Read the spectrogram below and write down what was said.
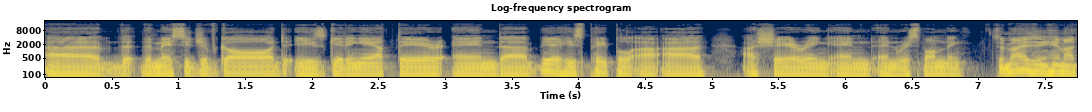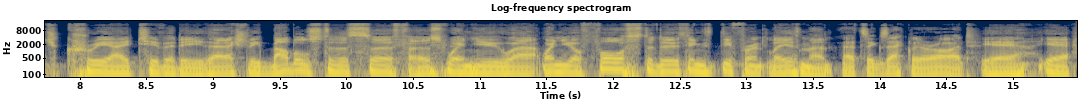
uh, the, the message of God is getting out there, and uh, yeah, His people are, are are sharing and and responding. It's amazing how much creativity that actually bubbles to the surface when you uh, when you're forced to do things differently, isn't it? That's exactly right. Yeah, yeah.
